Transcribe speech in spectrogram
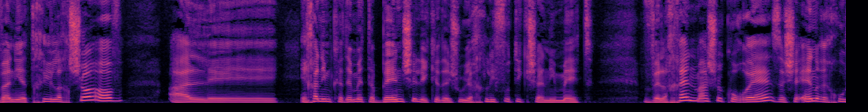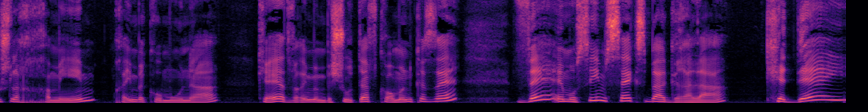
ואני אתחיל לחשוב על uh, איך אני מקדם את הבן שלי כדי שהוא יחליף אותי כשאני מת. ולכן מה שקורה זה שאין רכוש לחכמים, חיים בקומונה, אוקיי? הדברים הם בשותף, common כזה, והם עושים סקס בהגרלה, כדי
